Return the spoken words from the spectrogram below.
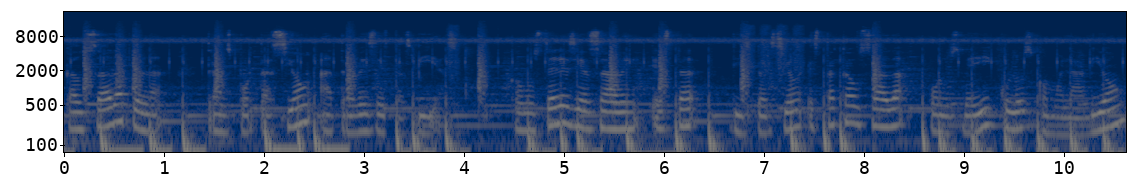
causada por la transportación a través de estas vías. Como ustedes ya saben, esta dispersión está causada por los vehículos como el avión,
